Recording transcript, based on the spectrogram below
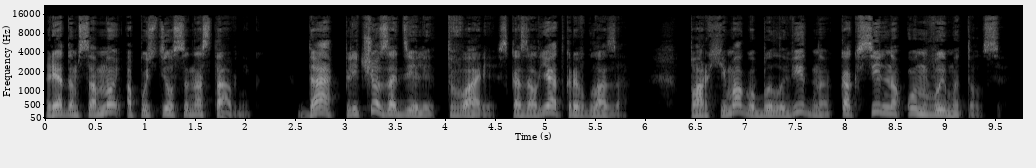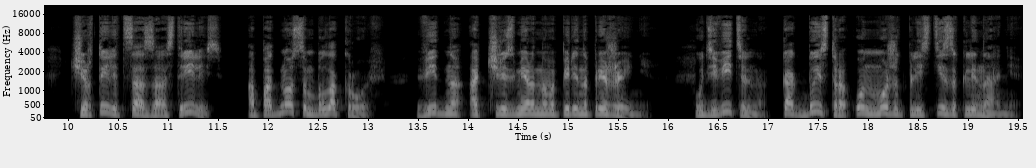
Рядом со мной опустился наставник. «Да, плечо задели, твари», — сказал я, открыв глаза. По архимагу было видно, как сильно он вымотался. Черты лица заострились, а под носом была кровь. Видно от чрезмерного перенапряжения. Удивительно, как быстро он может плести заклинания.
